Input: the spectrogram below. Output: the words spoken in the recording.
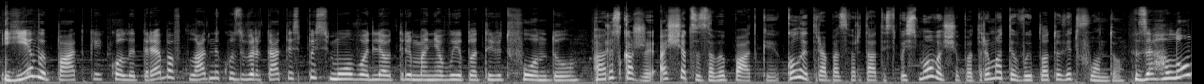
Є випадки, коли треба вкладнику звертатись письмово для отримання виплати від фонду. А розкажи, а що це за випадки? Коли треба звертатись письмово, щоб отримати виплату від фонду? Загалом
